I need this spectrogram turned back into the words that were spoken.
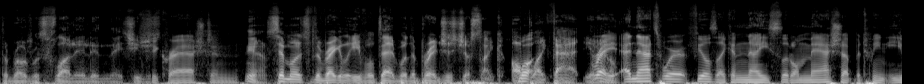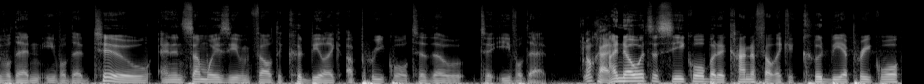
the road was flooded, and they she, She was, crashed and you know similar to the regular Evil Dead, where the bridge is just like up Well, like that. You right, know? and that's where it feels like a nice little mashup between Evil Dead and Evil Dead Two, and in some ways even felt it could be like a prequel to the to Evil Dead. Okay. I know it's a sequel, but it kind of felt like it could be a prequel.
